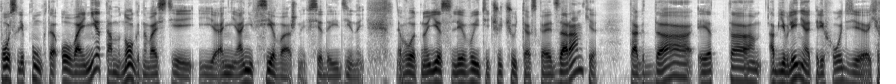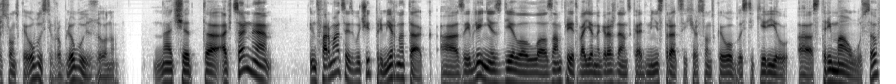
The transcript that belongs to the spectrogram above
после пункта о войне, там много новостей, и они, они все важны, все до единой. Вот, но если выйти чуть-чуть, так сказать, за рамки, тогда это объявление о переходе Херсонской области в рублевую зону. Значит, официальная информация звучит примерно так. А заявление сделал зампред военно-гражданской администрации Херсонской области Кирилл а, Стримаусов.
